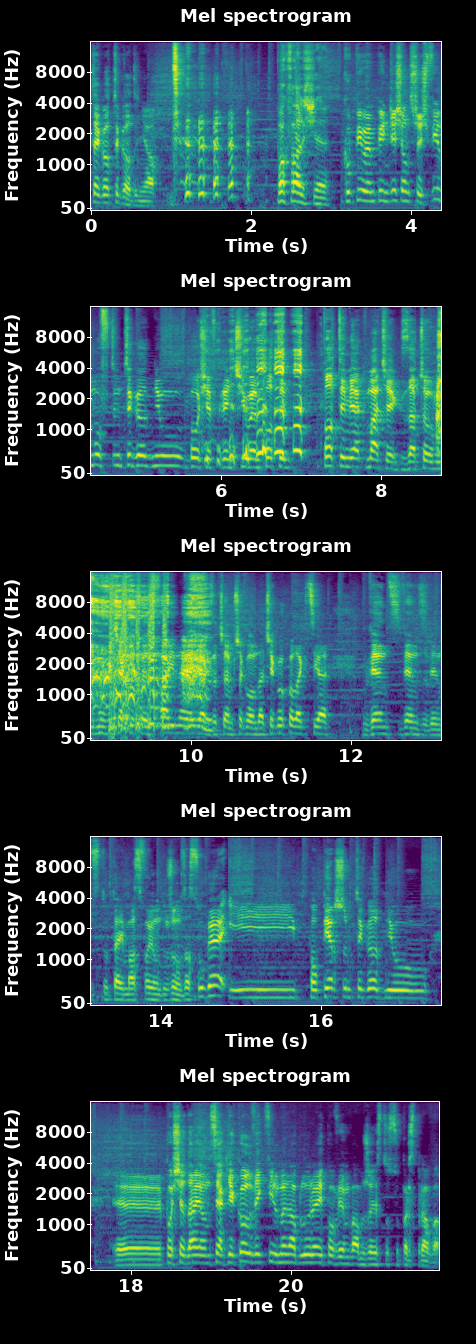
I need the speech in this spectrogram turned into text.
tego tygodnia. Pochwal się. Kupiłem 56 filmów w tym tygodniu, bo się wkręciłem po tym, po tym jak Maciek zaczął mi mówić, jakie to jest fajne, jak zacząłem przeglądać jego kolekcję, więc, więc, więc tutaj ma swoją dużą zasługę i po pierwszym tygodniu e, posiadając jakiekolwiek filmy na Blu-ray powiem wam, że jest to super sprawa.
